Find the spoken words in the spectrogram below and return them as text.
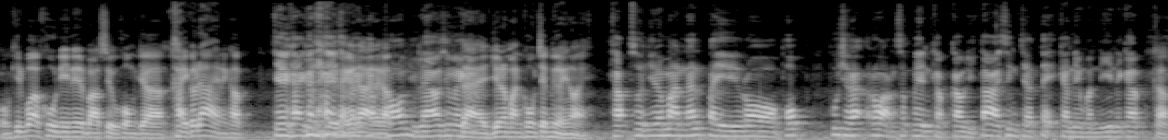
ผมคิดว่าคู่นี้ในยบราซิลคงจะใครก็ได้นะครับเจอใครก็ได้เจอใครก็ได้ใช่หมนะครับพร้อมอยู่แล้วใช่ไหมคแต่รับเยอรมันคงจะเหนื่อยหน่อยครับส่วนเยอรมันนั้นไปรอพบ ผู้ชนะระหว่างสเปนกับเกาหลีใต้ ซึ่งจะเตะกันในวันนี้นะครับ ครับ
